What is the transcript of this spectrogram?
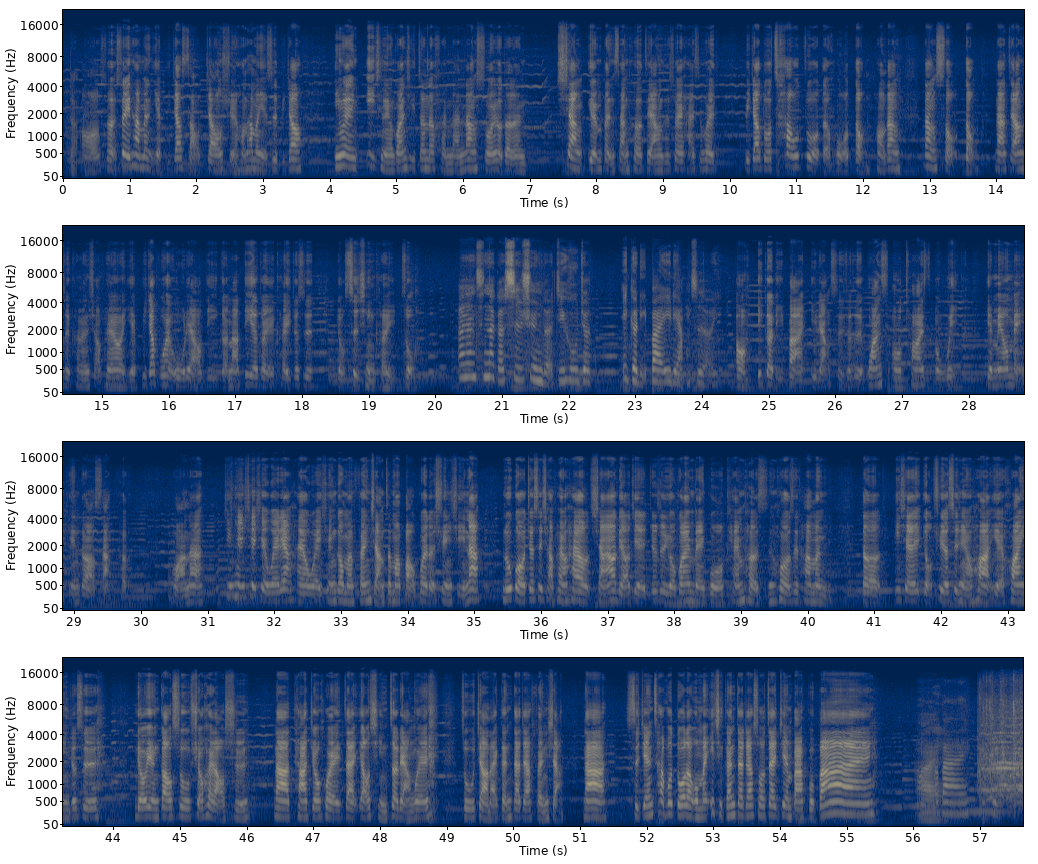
对哦，所以所以他们也比较少教学哈，他们也是比较，因为疫情的关系，真的很难让所有的人像原本上课这样子，所以还是会比较多操作的活动，好让让手动。那这样子可能小朋友也比较不会无聊。第一个，那第二个也可以就是有事情可以做。啊，但是那个试训的几乎就一个礼拜一两次而已。哦，一个礼拜一两次，就是 once or twice a week，也没有每天都要上课。哇，那今天谢谢维亮还有维谦跟我们分享这么宝贵的讯息。那如果就是小朋友还有想要了解，就是有关于美国 campus 或者是他们的一些有趣的事情的话，也欢迎就是留言告诉秀慧老师，那他就会再邀请这两位 主角来跟大家分享。那时间差不多了，我们一起跟大家说再见吧，Goodbye。拜拜，再见。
